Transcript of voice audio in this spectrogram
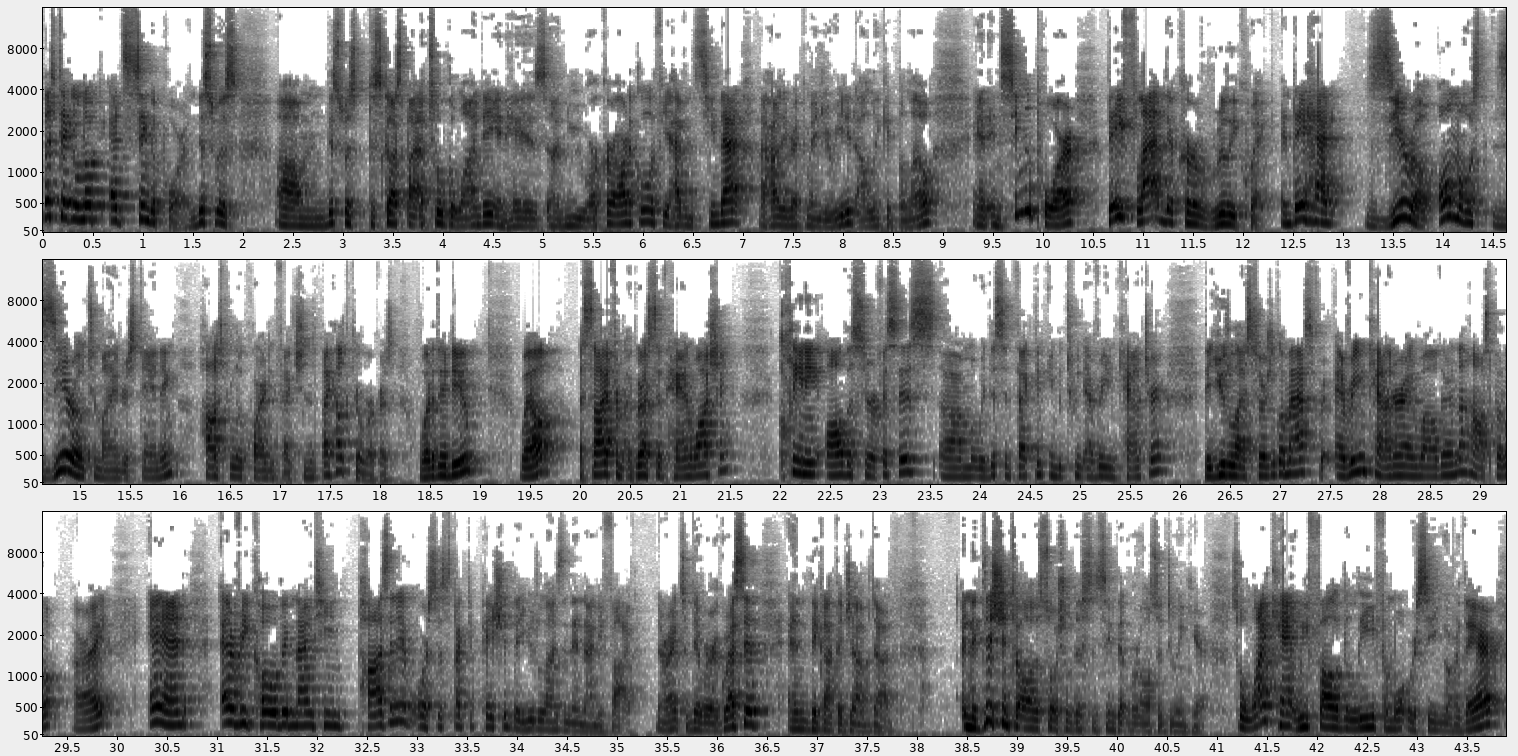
Let's take a look at Singapore. And this was um, this was discussed by Atul Gawande in his uh, New Yorker article. If you haven't seen that, I highly recommend you read it. I'll link it below. And in Singapore, they flattened their curve really quick, and they had zero, almost zero to my understanding, hospital acquired infections by healthcare workers. What do they do? Well, aside from aggressive hand washing, cleaning all the surfaces um, with disinfectant in between every encounter. They utilize surgical masks for every encounter and while they're in the hospital, all right? And every COVID 19 positive or suspected patient, they utilize an N95, all right? So they were aggressive and they got the job done in addition to all the social distancing that we're also doing here. So why can't we follow the lead from what we're seeing over there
